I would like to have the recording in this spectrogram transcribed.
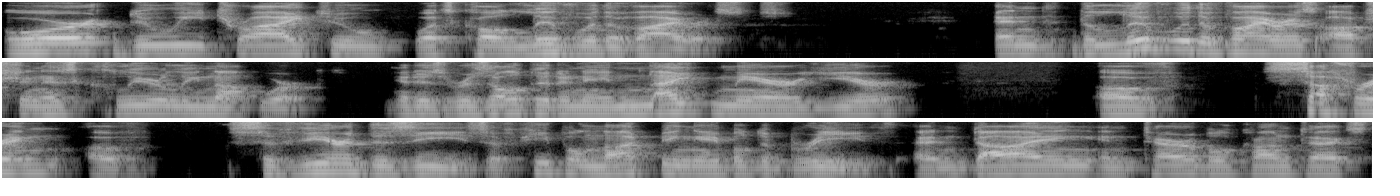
or do we try to what's called live with a virus? And the live with a virus option has clearly not worked. It has resulted in a nightmare year of suffering, of severe disease, of people not being able to breathe and dying in terrible context,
